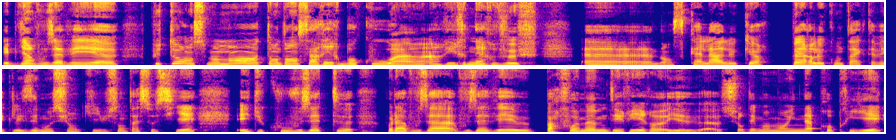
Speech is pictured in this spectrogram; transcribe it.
eh bien vous avez plutôt en ce moment tendance à rire beaucoup, un rire nerveux. Euh, dans ce cas-là, le cœur perd le contact avec les émotions qui lui sont associées et du coup vous êtes voilà vous, avez parfois même des rires sur des moments inappropriés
